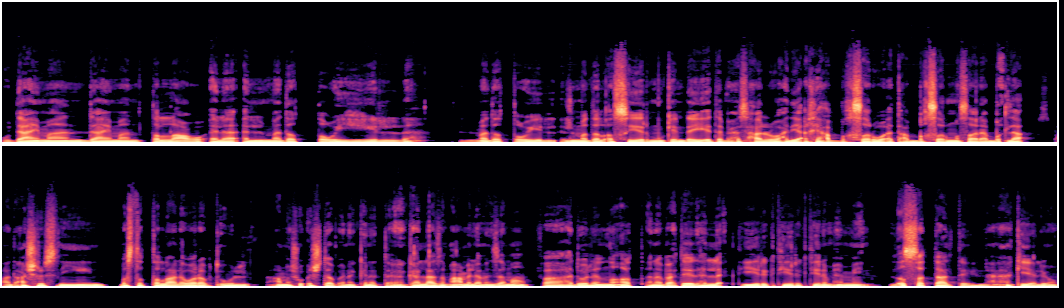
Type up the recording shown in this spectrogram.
ودائما دائما طلعوا إلى المدى الطويل. المدى الطويل المدى القصير ممكن ضيقتها بحس حاله الواحد يا أخي عم بخسر وقت عم بخسر مصاري عم لا بس بعد عشر سنين بس تطلع لورا بتقول عم شو اجدب أنا كنت كان لازم أعملها من زمان. فهدول النقط أنا بعتقد هلأ كتير كتير كتير مهمين. القصة الثالثة اللي نحكيها اليوم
